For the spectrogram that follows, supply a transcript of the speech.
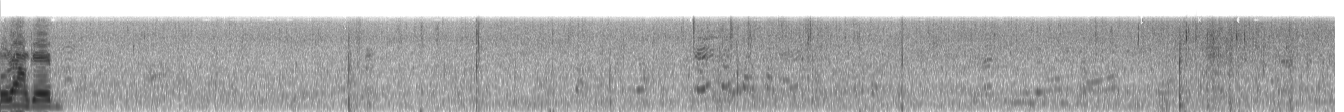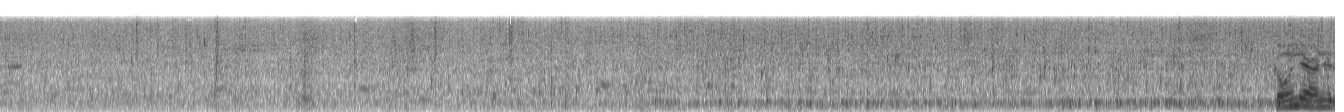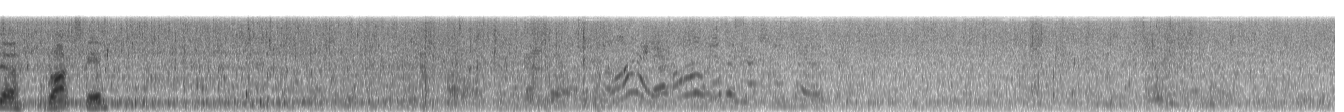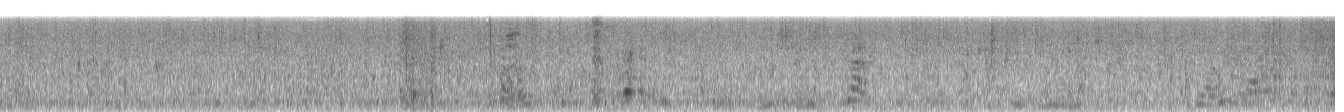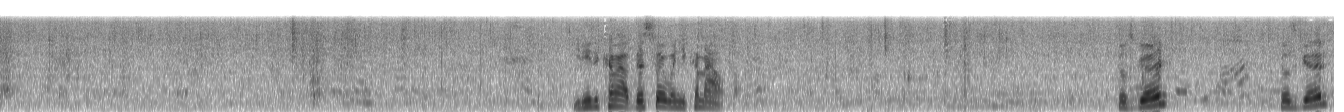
Slow down, Gabe. Go in there under the rocks, Gabe. You need to come out this way when you come out. Feels good? Feels good?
